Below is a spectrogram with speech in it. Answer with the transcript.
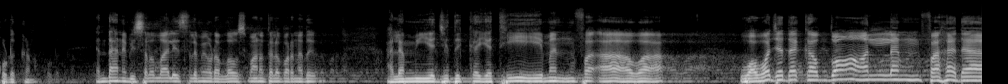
കൊടുക്കണം എന്താണ് നബി സല്ലല്ലാഹു അലൈഹി വസല്ലമയോട് അല്ലാഹു ഉസ്മാൻ തല പറഞ്ഞത് അലം യജിദ്ക യതീമൻ ഫആവ വവജദക ضالًا فهدى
